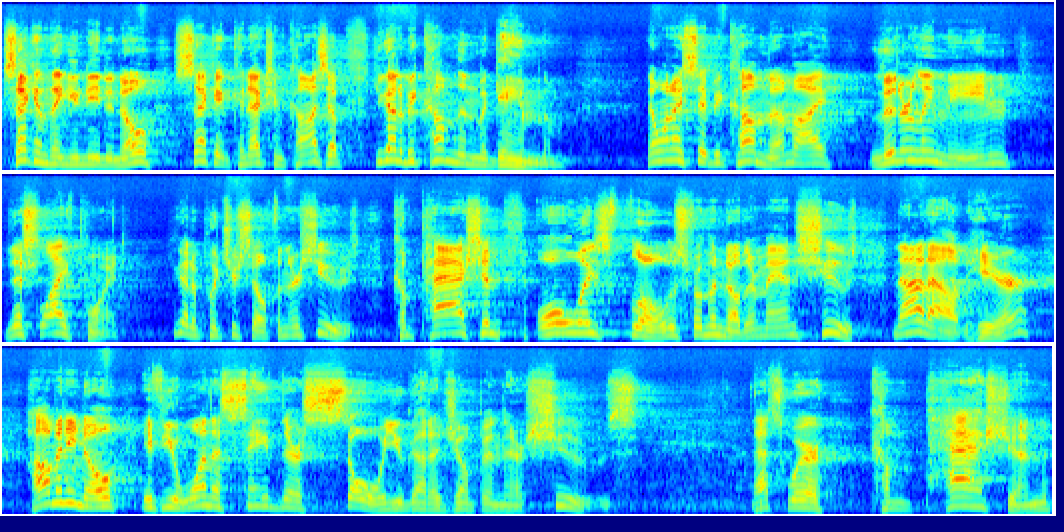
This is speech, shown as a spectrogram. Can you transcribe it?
Second thing you need to know, second connection concept, you got to become them to game them. Now, when I say become them, I literally mean this life point. You got to put yourself in their shoes. Compassion always flows from another man's shoes, not out here. How many know if you want to save their soul, you got to jump in their shoes? That's where compassion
